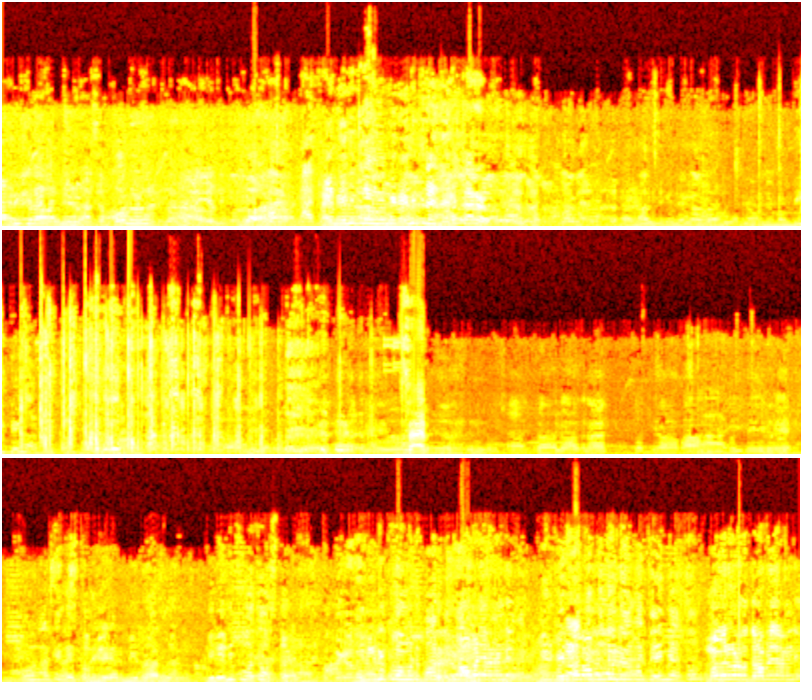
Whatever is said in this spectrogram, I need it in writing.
యాకశ్రీ పద్మ ఆయన ఎన్నికలు మీరు ఎన్నికలు చేస్తారు. సార్. మీరు ఎన్నికి పోతే వస్తారు. మీరు ఎన్నికి పోమంటే మీరు మీరు ఆపి నిలబడితే ఏం చేస్తాం? మీరు కూడా ద్రౌపది జరగండి.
